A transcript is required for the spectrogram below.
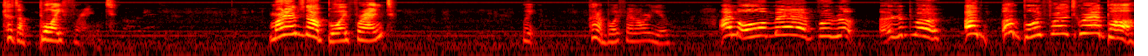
Because of boyfriend. My name's not boyfriend. Wait, what kind of boyfriend are you? I'm old man from the. I'm, I'm boyfriend's grandpa.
